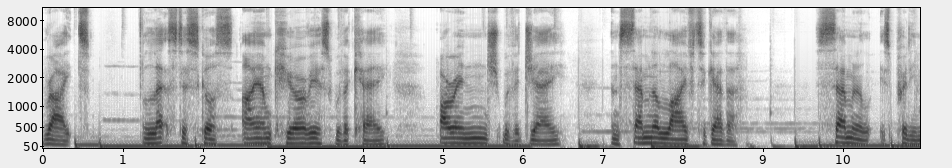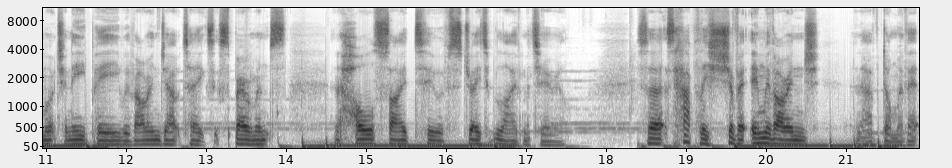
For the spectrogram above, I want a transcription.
Right, let's discuss I Am Curious with a K, Orange with a J, and Seminal live together. Seminal is pretty much an EP with orange outtakes, experiments, and a whole side two of straight up live material. So let's happily shove it in with orange and have done with it.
